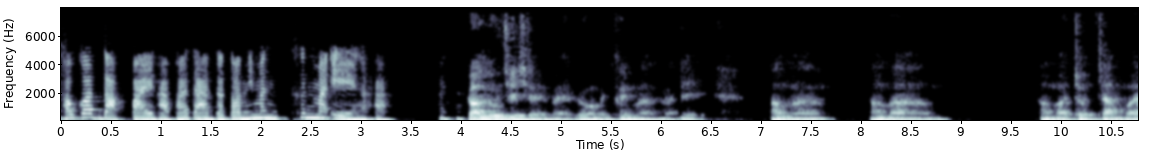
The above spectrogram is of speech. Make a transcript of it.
เขาก็ดับไปค่ะ พระอาจารย์ แต่ตอนนี้มันขึ้นมาเองอะค่ะ ก็รู้เฉยๆไปรู้ว่ามันขึ้นมาก็ดีเอามาเอามาเอามาจดจำไว้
